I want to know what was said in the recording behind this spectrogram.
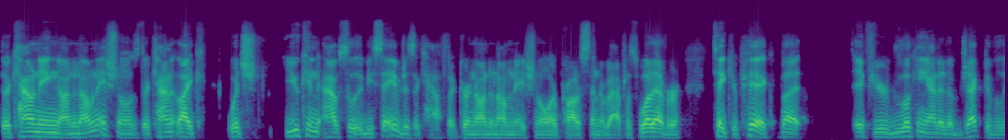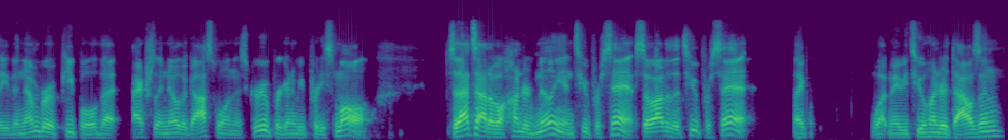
they're counting non denominationals, they're counting like, which you can absolutely be saved as a Catholic or non denominational or Protestant or Baptist, whatever, take your pick. But if you're looking at it objectively, the number of people that actually know the gospel in this group are going to be pretty small. So that's out of 100 million, 2%. So out of the 2%, like what, maybe 200,000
